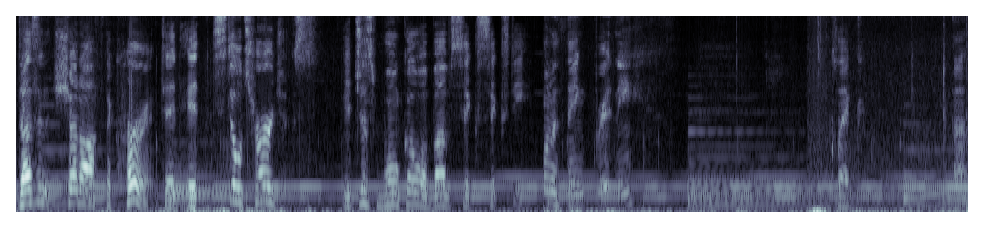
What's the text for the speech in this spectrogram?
doesn't shut off the current. It, it still charges. It just won't go above 660. I want to thank Brittany. Click up,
